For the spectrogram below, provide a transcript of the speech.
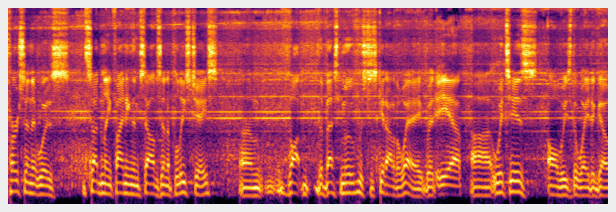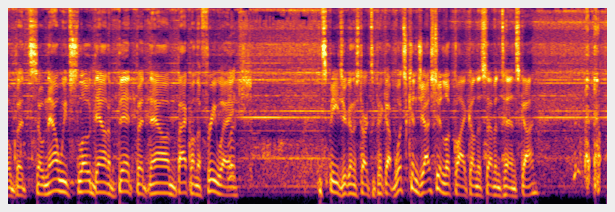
person that was suddenly finding themselves in a police chase um, thought the best move was just get out of the way. But yeah, uh, which is always the way to go. But so now we've slowed down a bit, but now I'm back on the freeway. Let's, speeds are going to start to pick up. What's congestion look like on the 710, Scott?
